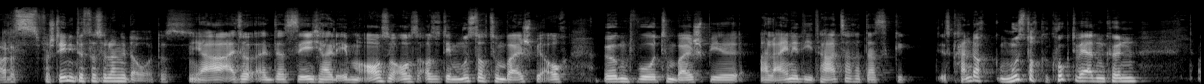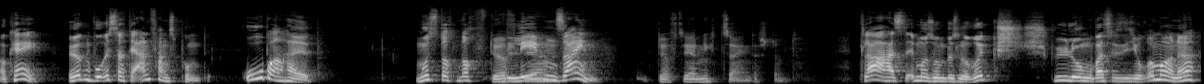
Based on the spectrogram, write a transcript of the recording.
Aber das verstehe nicht, dass das so lange dauert. Das Ja, also äh, das sehe ich halt eben auch so aus. Außerdem muss doch zum Beispiel auch irgendwo zum Beispiel alleine die Tatsache, dass es kann doch, muss doch geguckt werden können, okay, irgendwo ist doch der Anfangspunkt. Oberhalb muss doch noch Dürfte- Leben sein. dürfte ja nicht sein, das stimmt. Klar, hast du immer so ein bisschen Rückspülung, was weiß ich auch immer, ne?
